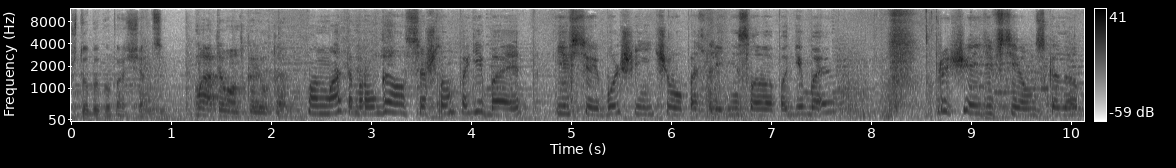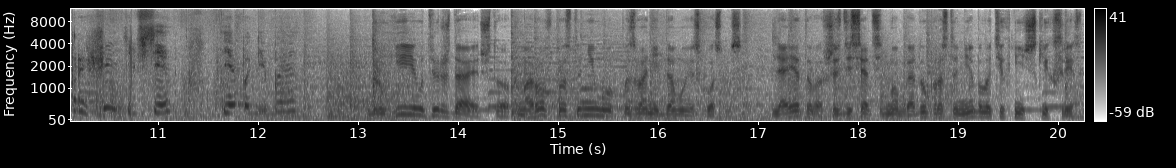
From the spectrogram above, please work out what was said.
чтобы попрощаться. Матом он говорил там. Он матом ругался, что он погибает. И все, и больше ничего, последние слова погибаю. Прощайте все, он сказал, прощайте все, я погибаю. Другие утверждают, что Комаров просто не мог позвонить домой из космоса. Для этого в 1967 году просто не было технических средств.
